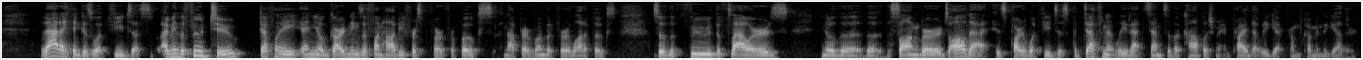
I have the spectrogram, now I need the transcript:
That I think is what feeds us. I mean, the food too, definitely. And you know, gardening's a fun hobby for for, for folks, not for everyone, but for a lot of folks. So the food, the flowers, you know, the the the songbirds, all that is part of what feeds us. But definitely that sense of accomplishment and pride that we get from coming together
